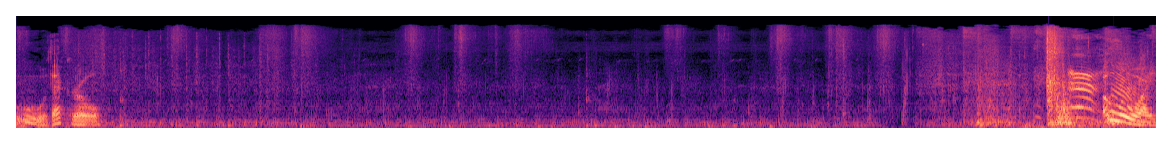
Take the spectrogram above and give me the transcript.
Ooh, that girl. Oh, I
